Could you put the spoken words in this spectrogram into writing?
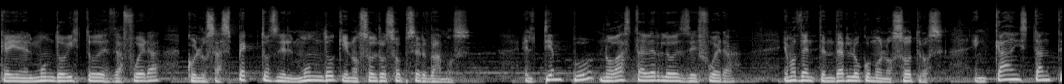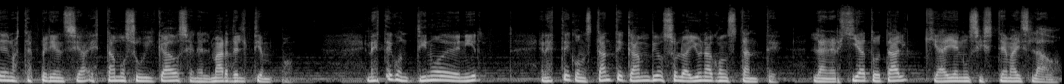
que hay en el mundo visto desde afuera con los aspectos del mundo que nosotros observamos. El tiempo no basta verlo desde fuera, hemos de entenderlo como nosotros. En cada instante de nuestra experiencia estamos ubicados en el mar del tiempo. En este continuo devenir, en este constante cambio, solo hay una constante, la energía total que hay en un sistema aislado.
